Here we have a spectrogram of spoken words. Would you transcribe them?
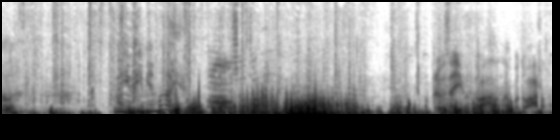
Але ні, вім'я має. Що то? Привезе Ігор до Алана або до Арона.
